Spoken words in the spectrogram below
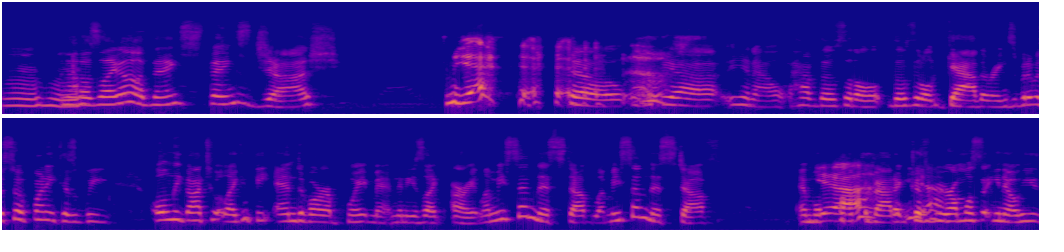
Mhm. And I was like, oh, thanks, thanks, Josh. Yeah. So yeah, you know, have those little those little gatherings. But it was so funny because we only got to it like at the end of our appointment, and then he's like, all right, let me send this stuff. Let me send this stuff. And we'll Yeah, talk about it because yeah. we were almost, you know, he's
